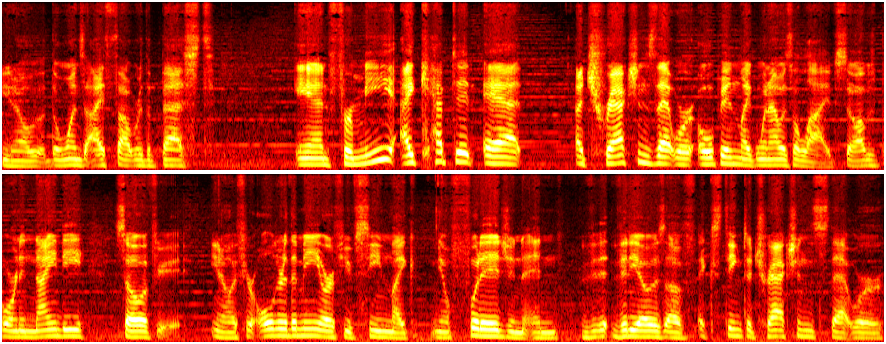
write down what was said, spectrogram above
you know, the ones I thought were the best. And for me, I kept it at attractions that were open like when I was alive. So I was born in 90. So if you you know, if you're older than me or if you've seen like, you know, footage and, and vi- videos of extinct attractions that were,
